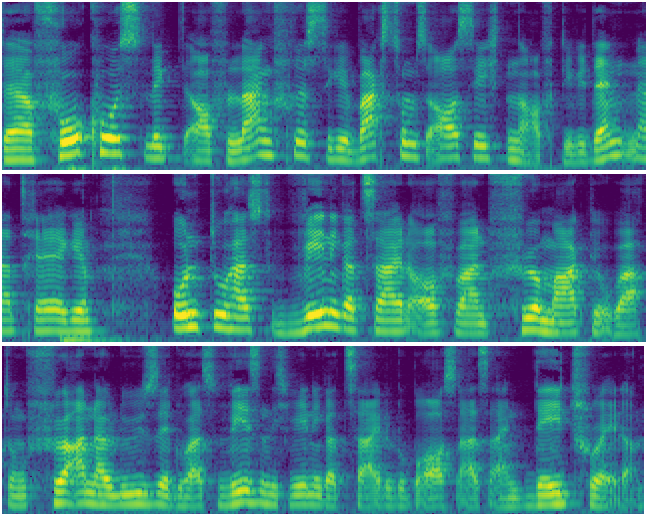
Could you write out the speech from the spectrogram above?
Der Fokus liegt auf langfristige Wachstumsaussichten, auf Dividendenerträge und du hast weniger Zeitaufwand für Marktbeobachtung, für Analyse. Du hast wesentlich weniger Zeit, die du brauchst als ein Daytrader.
